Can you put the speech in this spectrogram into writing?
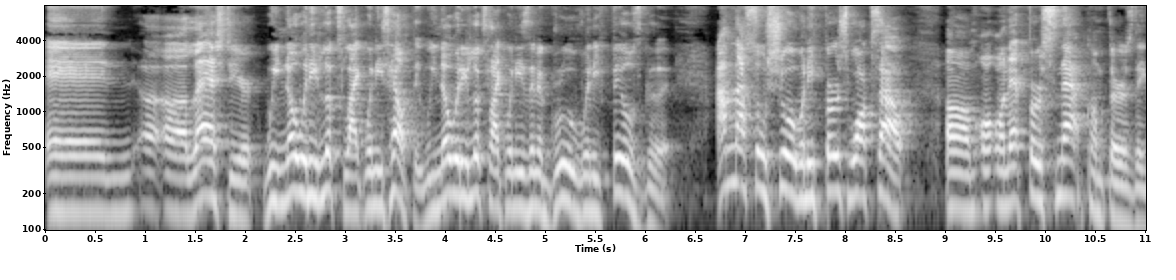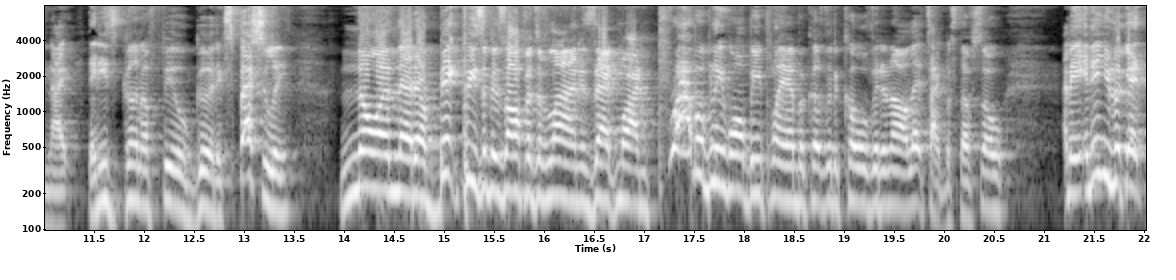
and uh, uh, last year we know what he looks like when he's healthy. We know what he looks like when he's in a groove, when he feels good. I'm not so sure when he first walks out um, on, on that first snap come Thursday night that he's gonna feel good, especially knowing that a big piece of his offensive line is Zack Martin probably won't be playing because of the COVID and all that type of stuff. So, I mean, and then you look at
